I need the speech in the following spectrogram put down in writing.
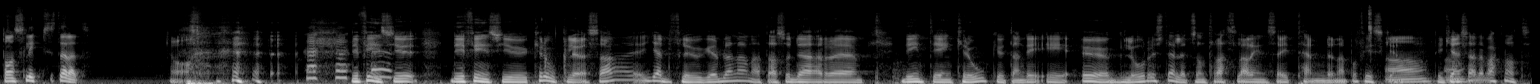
ta en slips istället. ja. det, finns ju, det finns ju kroklösa gäddflugor bland annat. Alltså där eh, det inte är en krok utan det är öglor istället som trasslar in sig i tänderna på fisken. Ja, det ja. kanske hade varit något.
